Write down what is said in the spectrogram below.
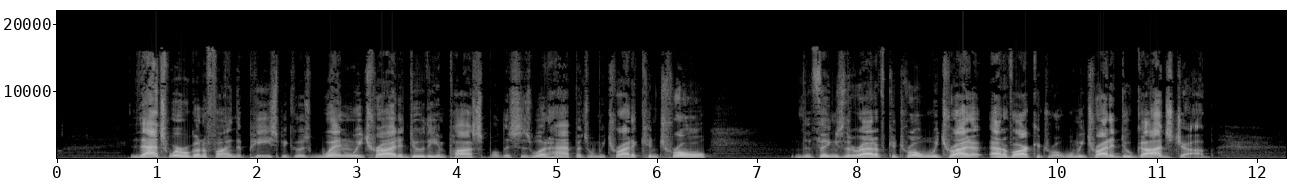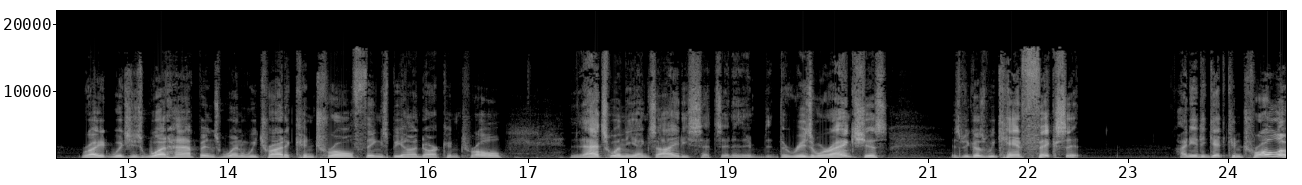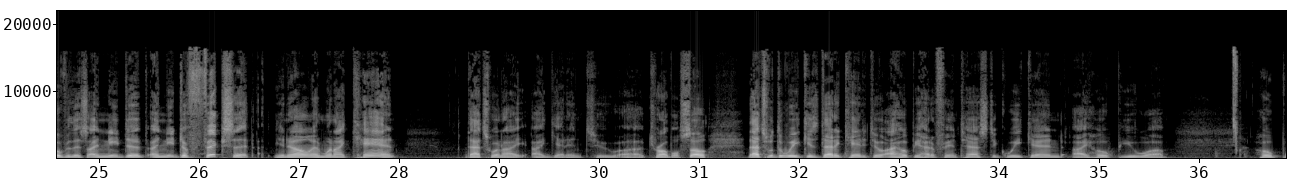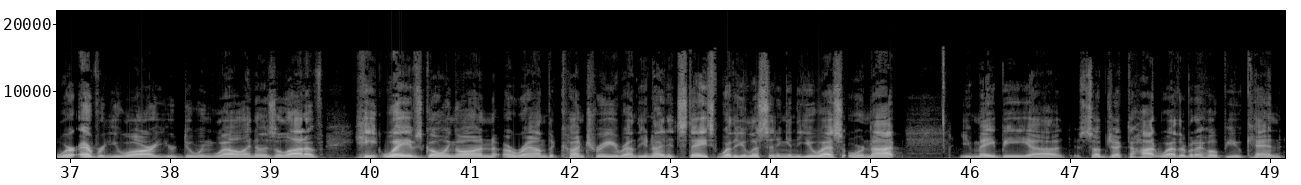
That's where we're going to find the peace because when we try to do the impossible, this is what happens when we try to control the things that are out of control. When we try to out of our control, when we try to do God's job, right, which is what happens when we try to control things beyond our control, that's when the anxiety sets in. And the reason we're anxious is because we can't fix it. I need to get control over this. I need to I need to fix it, you know, and when I can't, that's when I, I get into uh, trouble. So that's what the week is dedicated to. I hope you had a fantastic weekend. I hope you uh, hope wherever you are, you're doing well. I know there's a lot of heat waves going on around the country, around the United States, whether you're listening in the U.S. or not. You may be uh, subject to hot weather, but I hope you can.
